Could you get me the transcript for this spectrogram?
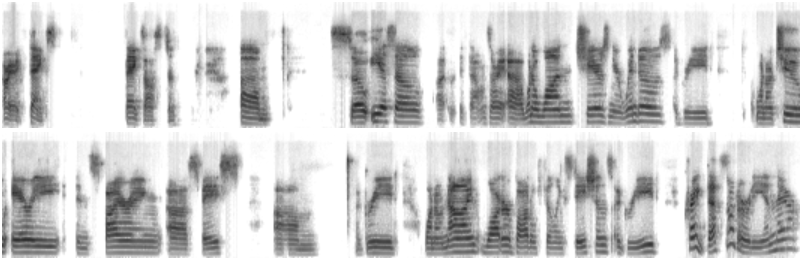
All right, thanks. Thanks, Austin. Um, so ESL, uh, if that one's all right, uh, 101, chairs near windows, agreed. 102, airy, inspiring uh, space, um, agreed. 109, water bottle filling stations, agreed. Craig, that's not already in there.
